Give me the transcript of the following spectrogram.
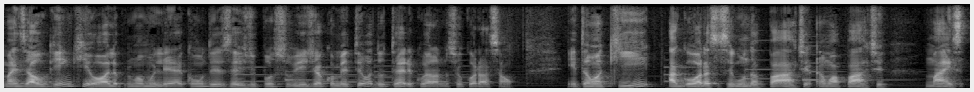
Mas alguém que olha para uma mulher com o desejo de possuir já cometeu adultério com ela no seu coração. Então aqui, agora, essa segunda parte é uma parte mais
